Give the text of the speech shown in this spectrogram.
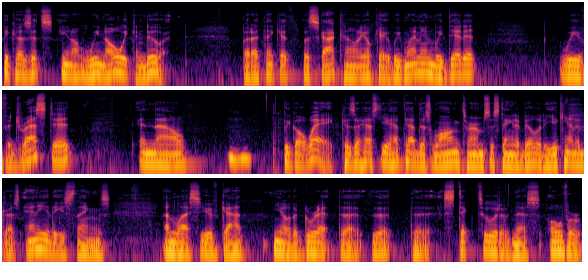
Because it's, you know, we know we can do it. But I think it with Scott County, okay, we went in, we did it, we've addressed it, and now mm-hmm. We go away because it has to, you have to have this long-term sustainability. You can't address any of these things unless you've got you know the grit, the the the stick to itiveness over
